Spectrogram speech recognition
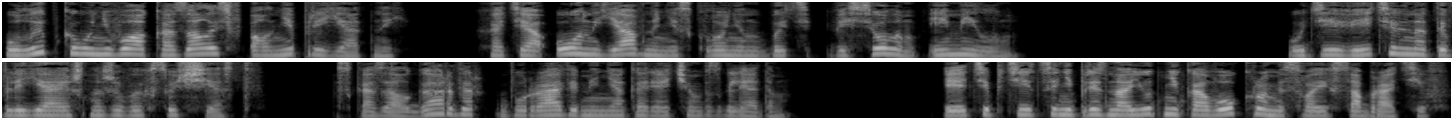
Улыбка у него оказалась вполне приятной, хотя он явно не склонен быть веселым и милым. «Удивительно ты влияешь на живых существ», — сказал Гарвер, буравя меня горячим взглядом. «Эти птицы не признают никого, кроме своих собратьев.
